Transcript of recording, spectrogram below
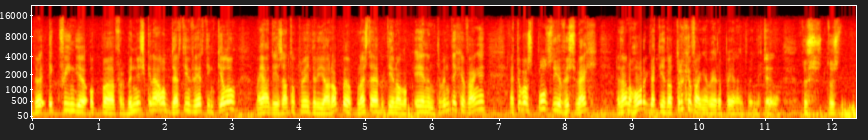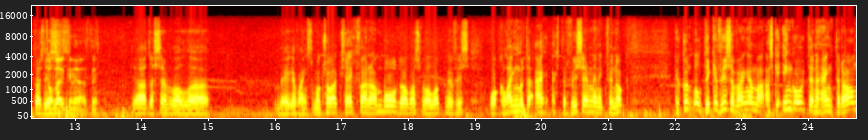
De- ik ving die op eh verbindingskanaal op 13, 14 kilo. Maar ja, die zat al twee, drie jaar op. Op Leicester heb ik die nog op 21 gevangen. En toen was plots die vis weg. En dan hoor ik dat die dat teruggevangen weer op 21 Zo. kilo. Dus, dus dat, Dat is toch leuk inderdaad. hè? Ja, dat zijn wel eh vangsten. Maar ik zou ook zeggen, van Rambo, dat was wel ook een vis. Wat ik lang moeten ach- achter vis hebben. En ik vind ook, je kunt wel dikke vissen vangen, maar als je ingooit en hij hangt eraan.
